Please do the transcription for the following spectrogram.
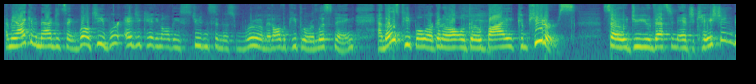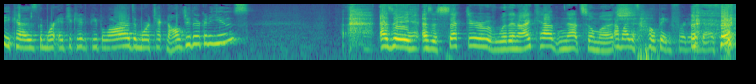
I mean, I can imagine saying, well, gee, we're educating all these students in this room and all the people who are listening, and those people are going to all go buy computers. So, do you invest in education because the more educated people are, the more technology they're going to use? As a as a sector within ICAP, not so much. Oh, I was hoping for an investment.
